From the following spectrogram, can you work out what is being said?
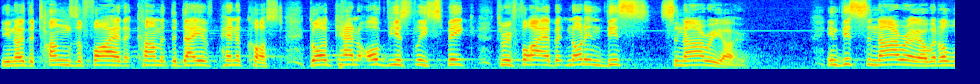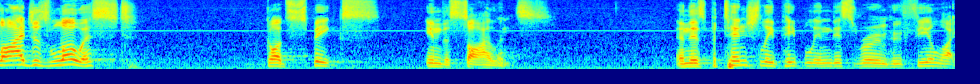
you know, the tongues of fire that come at the day of Pentecost. God can obviously speak through fire, but not in this scenario. In this scenario, at Elijah's lowest, God speaks in the silence. And there's potentially people in this room who feel like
